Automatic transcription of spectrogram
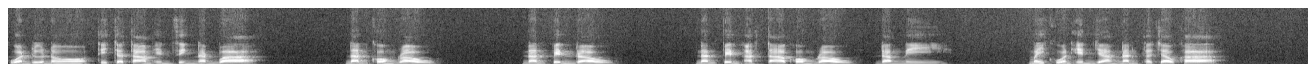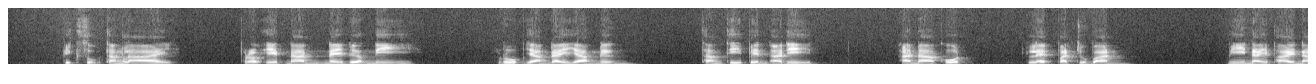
ควรหรือหนอที่จะตามเห็นสิ่งนั้นว่า นั่นของเรา นั่นเป็นเรา นั่นเป็นอัตตาของเรา ดังนี้ ไม่ควรเห็นอย่างนั้นพระเจ้าข้าภิกษุทั้งหลาย เพราะเหตุนั้นในเรื่องนี้ รูปอย่างใดอย่างหนึ่ง ทั้งที่เป็นอดีต อนาคต และปัจจุบัน มีในภายใน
